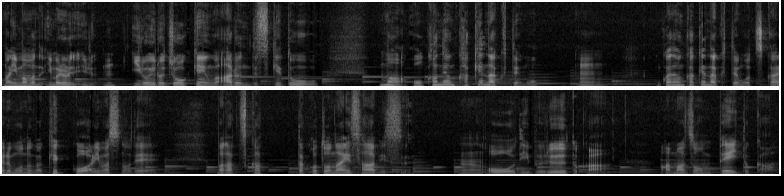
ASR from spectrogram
まあ、今まで、今いろいろ、いろいろ条件はあるんですけど、まあ、お金をかけなくても、うん。お金をかけなくても使えるものが結構ありますので、まだ使ったことないサービス、うん、 Audible とか、Amazon Pay とか、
